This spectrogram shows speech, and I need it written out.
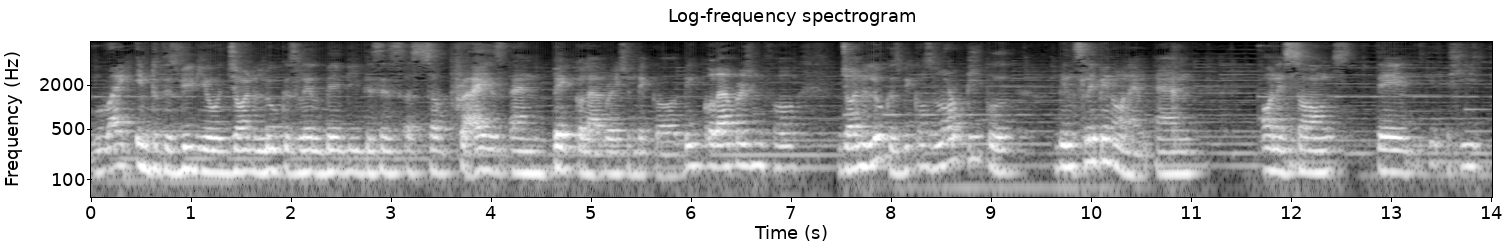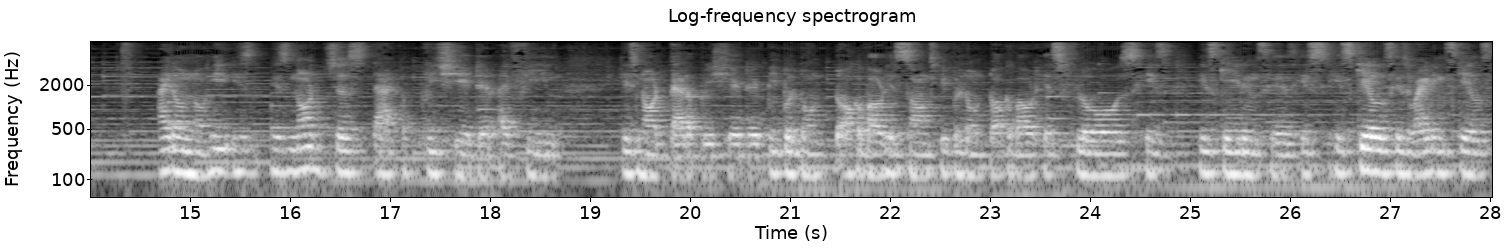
right into this video Joyner Lucas little Baby this is a surprise and big collaboration because big collaboration for Joyner Lucas because a lot of people been sleeping on him and on his songs they he I don't know he, he's he's not just that appreciated I feel he's not that appreciated. People don't talk about his songs. People don't talk about his flows his his cadences his his skills his writing skills.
